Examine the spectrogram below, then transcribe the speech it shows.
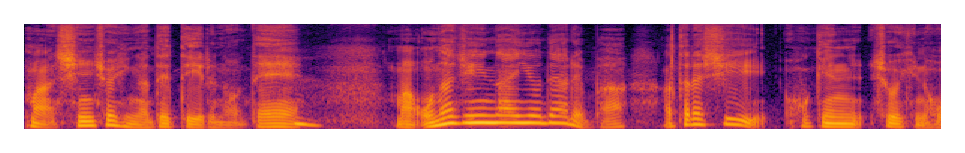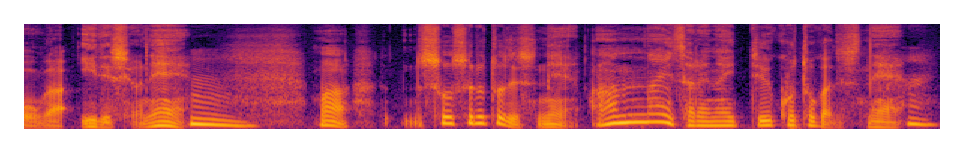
まあ、新商品が出ているので、まあ、同じ内容であれば、新しい保険商品の方がいいですよね。うん。まあ、そうするとですね、案内されないっていうことがですね、はい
